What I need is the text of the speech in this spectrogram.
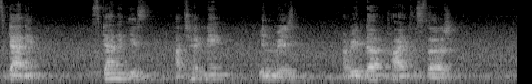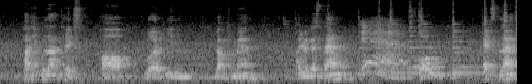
scanning. Scanning is a technique in which a reader tries to search particular text or word in document. Are you understand? Yes. Oh, excellent.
